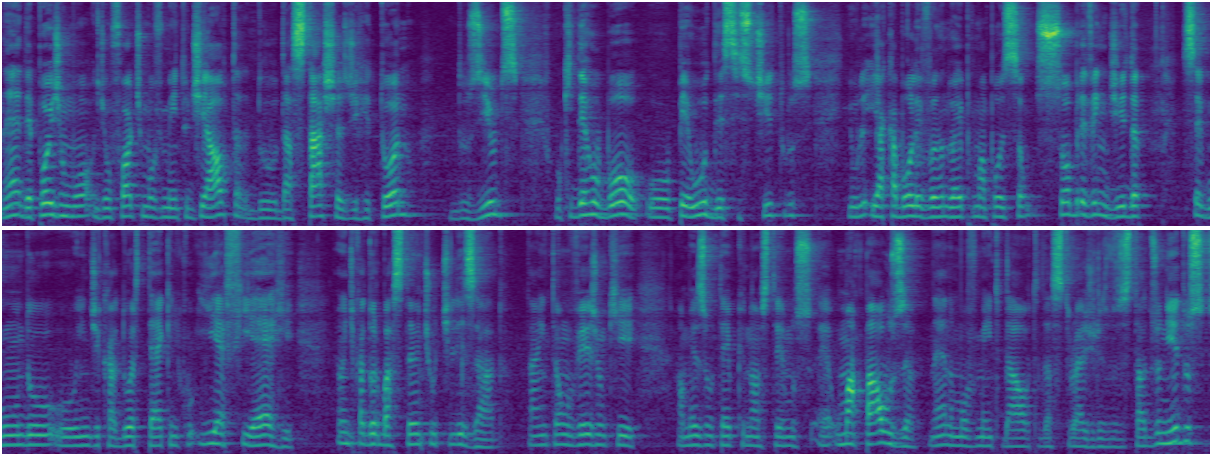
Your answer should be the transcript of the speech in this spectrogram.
Né? Depois de um, de um forte movimento de alta do, das taxas de retorno, dos yields, o que derrubou o PU desses títulos e, e acabou levando para uma posição sobrevendida, segundo o indicador técnico IFR. É um indicador bastante utilizado. Tá? Então vejam que ao mesmo tempo que nós temos é, uma pausa né, no movimento da alta das treasuries nos Estados Unidos,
